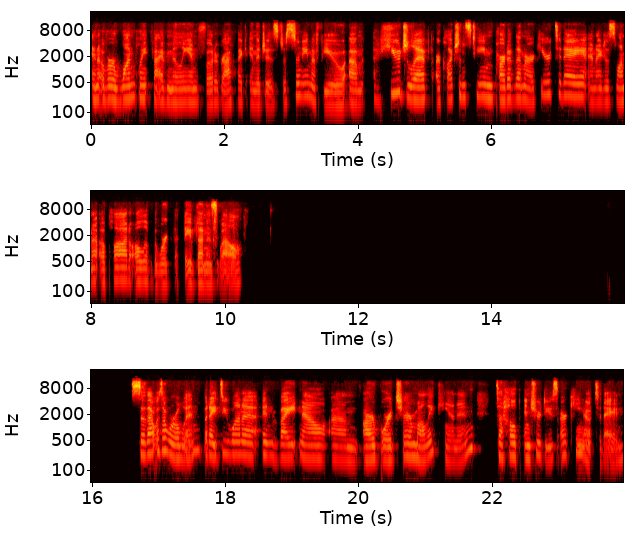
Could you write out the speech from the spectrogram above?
and over 1.5 million photographic images, just to name a few. Um, a huge lift. Our collections team, part of them are here today, and I just want to applaud all of the work that they've done as well. So that was a whirlwind, but I do want to invite now um, our board chair, Molly Cannon, to help introduce our keynote today.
